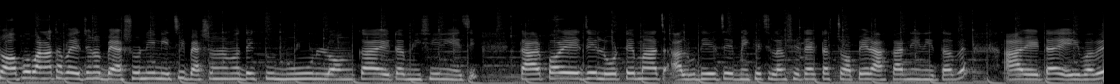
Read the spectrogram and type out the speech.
চপও বানাতে হবে এই জন্য বেসন নিয়ে নিয়েছি। বেসনের মধ্যে একটু নুন, লঙ্কা, এটা মিশিয়ে নিয়েছি। তারপরে যে লোটে মাছ, আলু দিয়ে যে মেখেছিলাম, সেটা একটা চপের আকার নিয়ে নিতে হবে। আর এটা এইভাবে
